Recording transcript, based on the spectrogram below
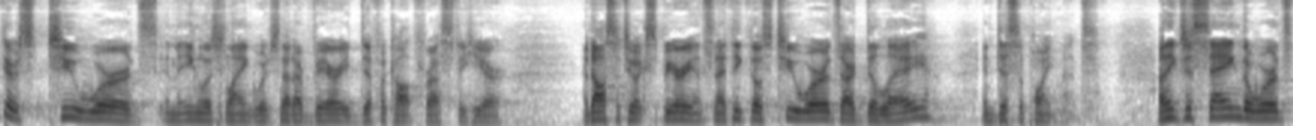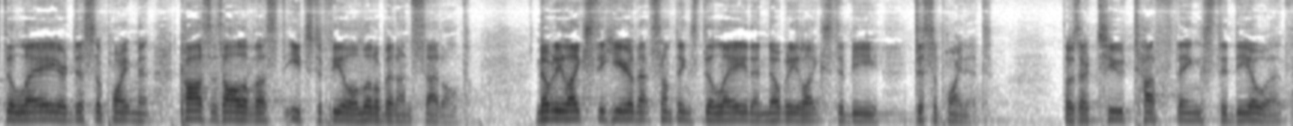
think there's two words in the English language that are very difficult for us to hear and also to experience. And I think those two words are delay and disappointment. I think just saying the words delay or disappointment causes all of us each to feel a little bit unsettled. Nobody likes to hear that something's delayed, and nobody likes to be disappointed. Those are two tough things to deal with.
